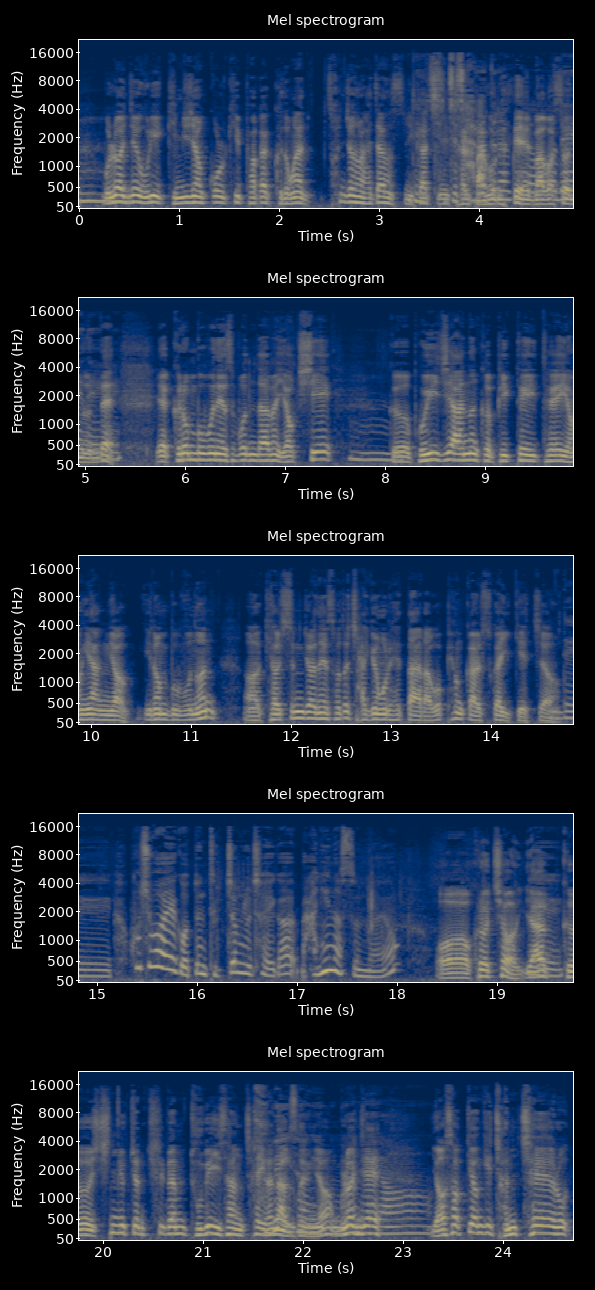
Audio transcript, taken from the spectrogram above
음. 물론 이제 우리 김진영 골키퍼가 그동안 선전을 하지 않았습니까? 네, 잘 막을, 네, 막았었는데 예, 그런 부분에서 본다면 역시 음. 그 보이지 않는 그 빅데이터의 영향력 이런 부분은 어, 결승전에서도 작용을 했다라고 평가할 수가 있겠죠. 네. 호주와의 어떤 득점률 차이가 많이 났었나요? 어, 그렇죠. 약그 네. 16.7배면 두배 이상 차이가 나거든요. 물론 이제 여섯 경기 전체로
